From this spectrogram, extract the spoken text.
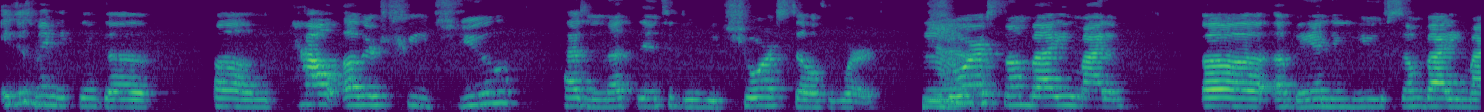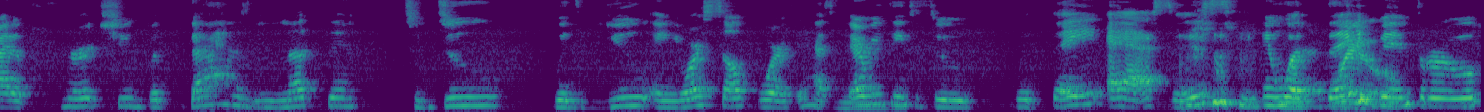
it just made me think of um, how others treat you has nothing to do with your self worth. Yeah. Sure, somebody might have uh, abandoned you, somebody might have hurt you, but that has nothing to do with you and your self worth. It has Yeah. everything to do with they asses and what Yeah. they've Real. been through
